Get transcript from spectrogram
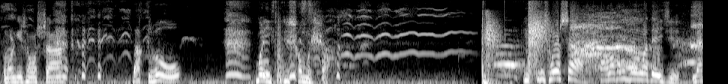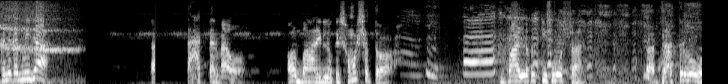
তোমার কি সমস্যা? ডাক্তারবাবু আমার স্ত্রীর সমস্যা। স্ত্রীর সমস্যা? আমার কাছে গঙ্গাতে এইছে মেকানিক কাছে নিয়ে যা। ডাক্তার বাবু আমার বাড়ির লোকের সমস্যা তো। বাড়ির লোকের কি সমস্যা? ডাক্তার বাবু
